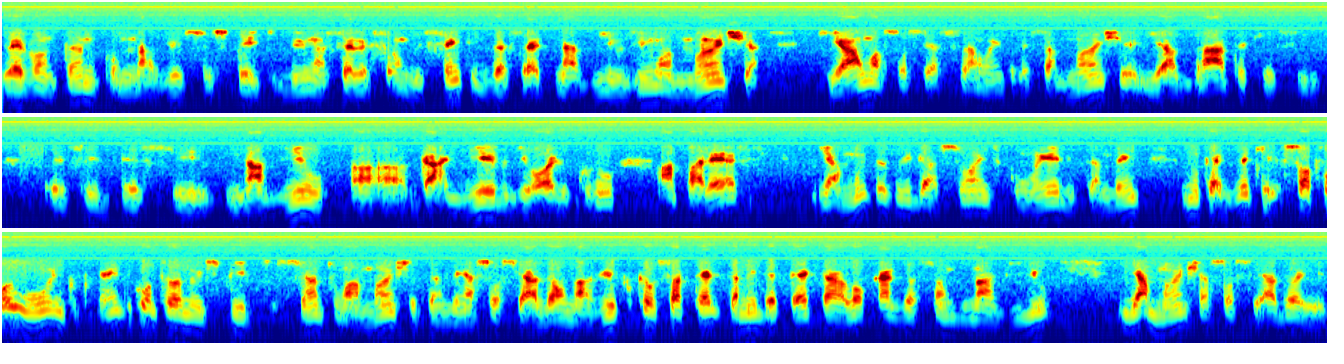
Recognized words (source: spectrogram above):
levantando como navio suspeito de uma seleção de 117 navios e uma mancha, que há uma associação entre essa mancha e a data que esse, esse, esse navio uh, cargueiro de óleo cru aparece, e há muitas ligações com ele também, não quer dizer que ele só foi o único, porque a gente encontrou no Espírito Santo uma mancha também associada ao navio, porque o satélite também detecta a localização do navio e a mancha associada a ele.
